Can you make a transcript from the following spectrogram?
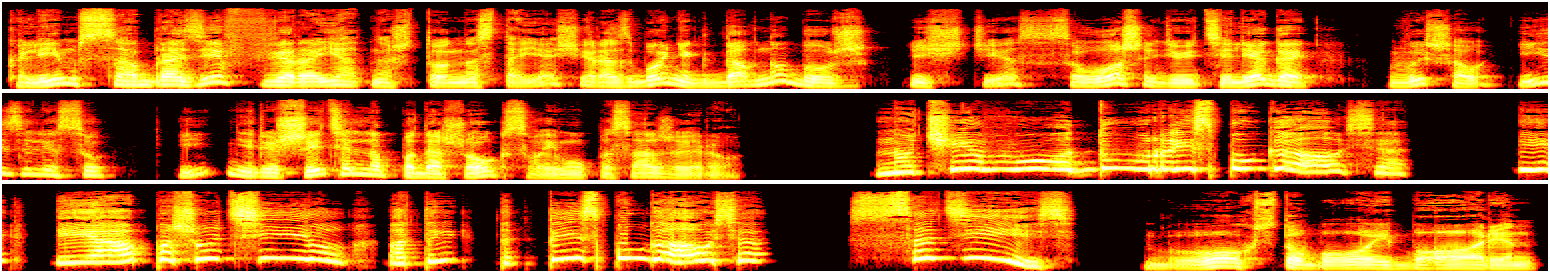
Клим, сообразив, вероятно, что настоящий разбойник давно бы уж исчез с лошадью и телегой, вышел из лесу и нерешительно подошел к своему пассажиру. «Ну чего, дура, испугался? И я пошутил, а ты, ты, ты испугался. Садись!» «Бог с тобой, барин!» –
